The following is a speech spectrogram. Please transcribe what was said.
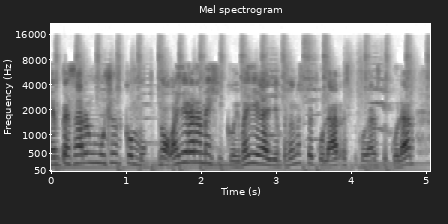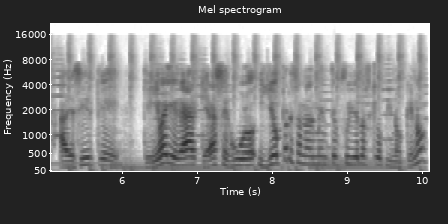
empezaron muchos como, no, va a llegar a México y va a llegar y empezaron a especular, especular, especular, a decir que, que iba a llegar, que era seguro y yo personalmente fui de los que opinó que no.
